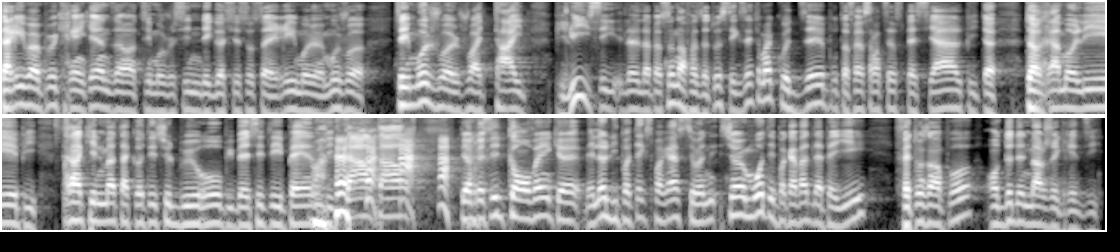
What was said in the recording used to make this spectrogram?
t'arrives un peu craquant en disant, Ah, tu moi, je vais essayer de négocier ça serré, moi, moi je vais, tu moi, je vais, je vais être tight. Puis lui, la, la personne en face de toi, c'est exactement quoi te dire pour te faire sentir spécial, puis te, te ramollir, puis tranquillement t'accoter sur le bureau, puis baisser tes peines, puis tard, tard. Puis après, essayer de convaincre que, mais là, l'hypothèque, c'est pas grave, si un, si un mois, t'es pas capable de la payer, fais-toi-en pas, on te donne une marge de crédit.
